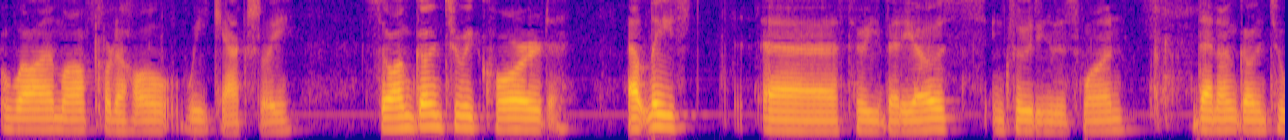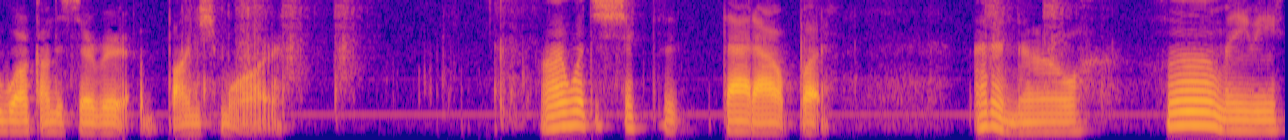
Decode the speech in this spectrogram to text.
Well, I'm off for the whole week actually. So I'm going to record at least uh, three videos, including this one. Then I'm going to work on the server a bunch more. I want to check the, that out, but I don't know. Huh, maybe.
